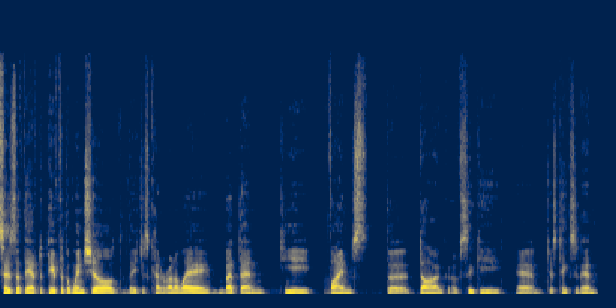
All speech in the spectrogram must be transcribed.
says that they have to pay for the windshield. They just kind of run away. But then he finds the dog of Suki and just takes it in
